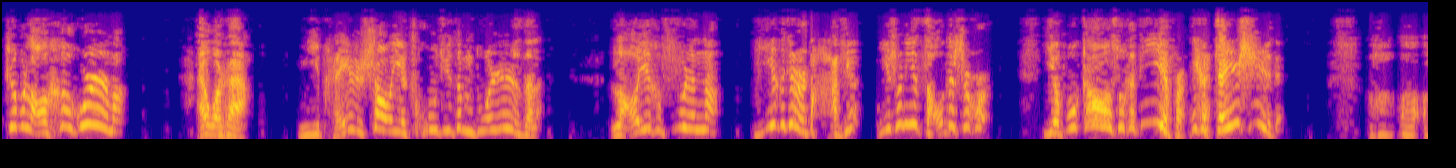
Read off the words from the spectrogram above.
这不老贺贵吗？哎，我说呀，你陪着少爷出去这么多日子了，老爷和夫人呢一个劲儿打听，你说你走的时候也不告诉个地方，你可真是的。啊啊啊！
